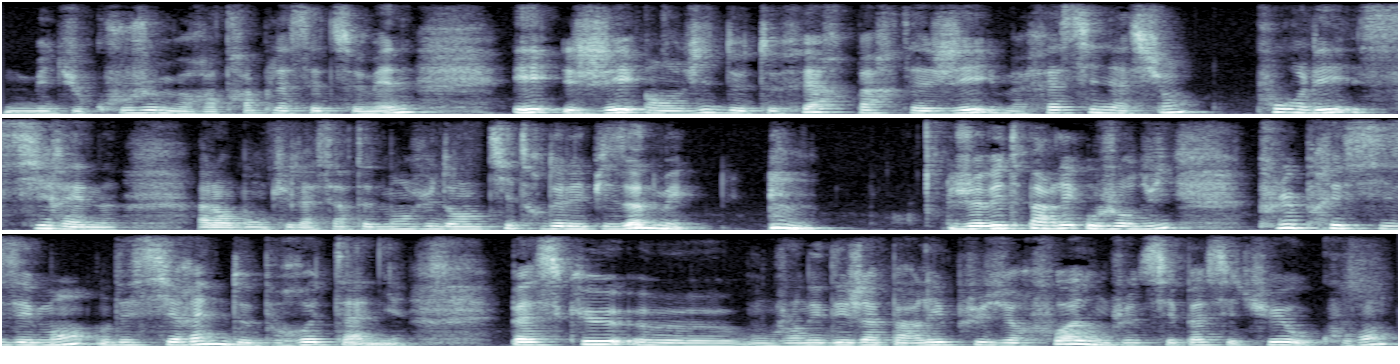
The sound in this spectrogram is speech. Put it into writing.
mais du coup, je me rattrape là cette semaine. Et j'ai envie de te faire partager ma fascination pour les sirènes. Alors bon, tu l'as certainement vu dans le titre de l'épisode, mais je vais te parler aujourd'hui plus précisément des sirènes de Bretagne parce que euh, bon, j'en ai déjà parlé plusieurs fois, donc je ne sais pas si tu es au courant,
